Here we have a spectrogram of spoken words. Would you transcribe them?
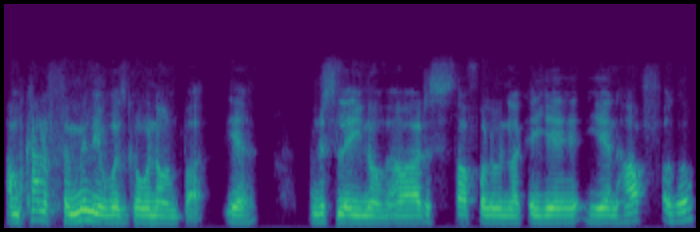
I'm kind of familiar what's going on, but yeah, I'm just letting you know. I just start following like a year, year and a half ago.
